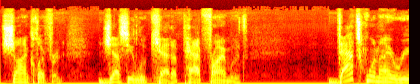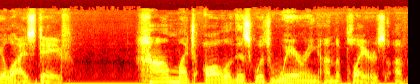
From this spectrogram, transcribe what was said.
Sean Clifford, Jesse Luketa, Pat Freiermuth. That's when I realized, Dave, how much all of this was wearing on the players of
